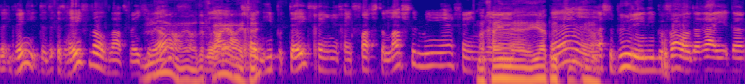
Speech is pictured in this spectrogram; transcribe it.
ik weet niet, het, heeft wel wat, weet je wel. Ja, ja de vrijheid. Geen hypotheek, geen, geen vaste lasten meer. Geen, maar geen, uh, je hebt ja. Als de buren je niet bevallen, dan rij, je, dan,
